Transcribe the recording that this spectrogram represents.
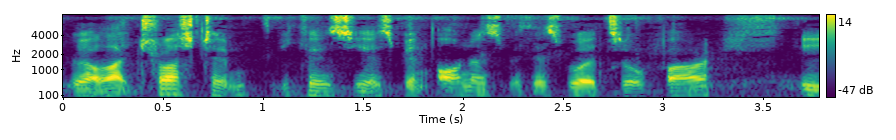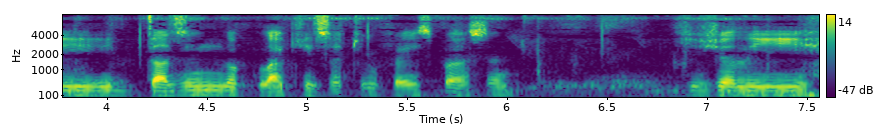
Well, I trust him because he has been honest with his word so far. He doesn't look like he's a two faced person. Usually,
